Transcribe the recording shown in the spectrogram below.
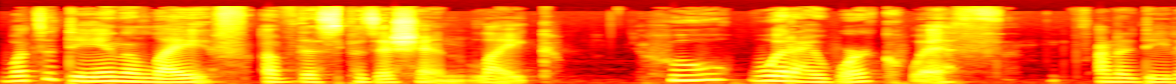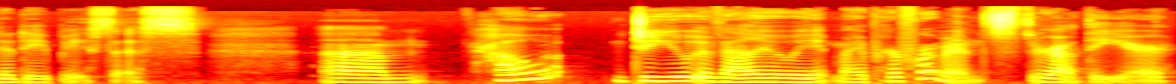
What's a day in the life of this position like? Who would I work with? On a day to day basis? Um, how do you evaluate my performance throughout the year?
